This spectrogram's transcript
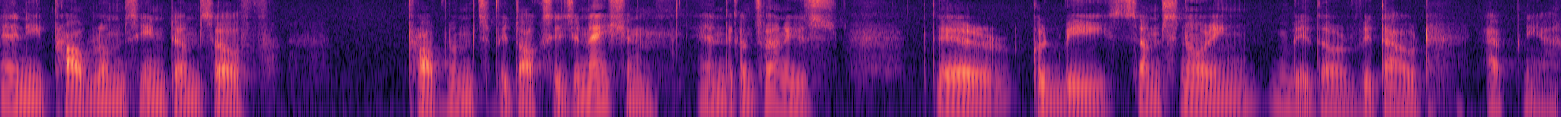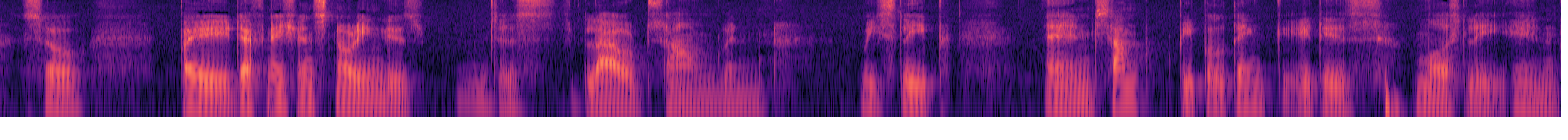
any problems in terms of problems with oxygenation. And the concern is there could be some snoring with or without apnea. So by definition, snoring is just loud sound when we sleep, and some people think it is mostly in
